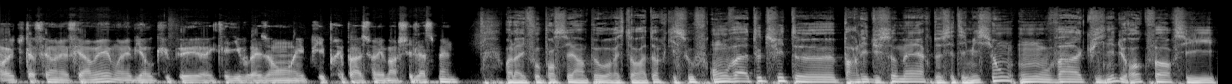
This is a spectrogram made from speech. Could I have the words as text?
Oui, tout à fait, on est fermé, mais on est bien occupé avec les livraisons et puis préparation des marchés de la semaine. Voilà, il faut penser un peu aux restaurateurs qui souffrent. On va tout de suite euh, parler du sommaire de cette émission. On va cuisiner du roquefort, si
